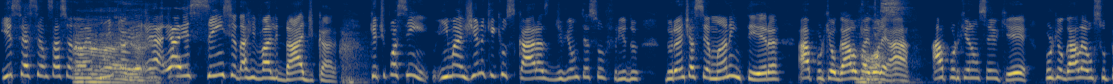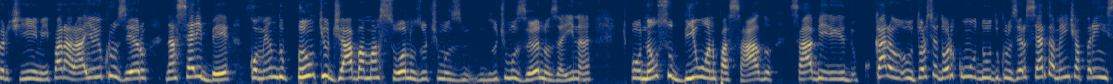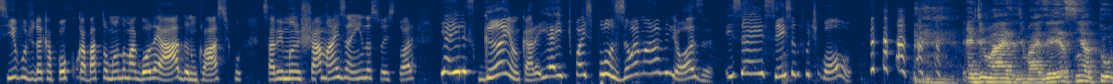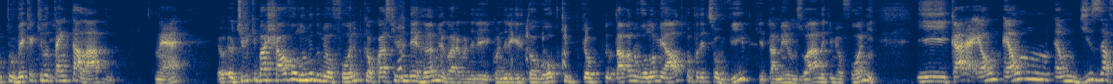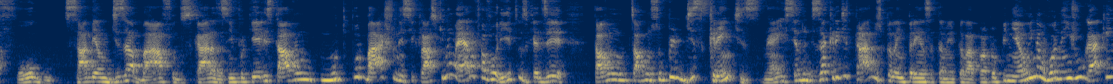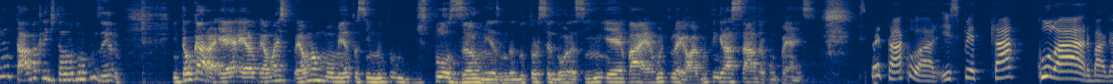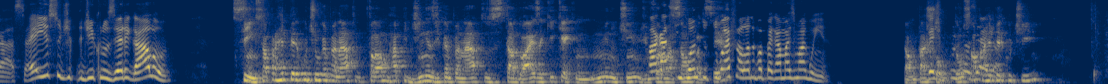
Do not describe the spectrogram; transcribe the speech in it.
Isso é sensacional, ah, é, muito, é, é, a essência da rivalidade, cara. Porque, tipo assim, imagina o que, que os caras deviam ter sofrido durante a semana inteira. Ah, porque o Galo vai Nossa. golear. Ah, porque não sei o quê. Porque o Galo é um super time e parará. E aí o Cruzeiro, na Série B, comendo o pão que o diabo amassou nos últimos, nos últimos anos aí, né? tipo, não subiu o ano passado, sabe? Cara, o torcedor com, do, do Cruzeiro certamente apreensivo de daqui a pouco acabar tomando uma goleada no clássico, sabe? Manchar mais ainda a sua história. E aí eles ganham, cara. E aí, tipo, a explosão é maravilhosa. Isso é a essência do futebol. é demais, é demais. E aí, assim, ó, tu, tu vê que aquilo tá entalado, né? Eu, eu, tive que baixar o volume do meu fone, porque eu quase tive um derrame agora quando ele, quando ele gritou gol, porque, porque eu, eu tava no volume alto para poder te ouvir, porque tá meio zoado aqui meu fone. E, cara, é um, é um, é um desafogo, sabe? É um desabafo dos caras, assim, porque eles estavam muito por baixo nesse clássico, que não eram favoritos, quer dizer, estavam super descrentes, né? E sendo desacreditados pela imprensa também, pela própria opinião, e não vou nem julgar quem não estava acreditando muito no Cruzeiro. Então, cara, é, é, é, uma, é um momento, assim, muito de explosão mesmo, do, do torcedor, assim, é, ah, é muito legal, é muito engraçado acompanhar isso. Espetacular, espetacular, bagaça. É isso de, de Cruzeiro e Galo? Sim, só para repercutir o campeonato, falar um rapidinhas de campeonatos estaduais aqui, que é um minutinho de informação. Enquanto tu vai falando, eu vou pegar mais uma aguinha. Então tá Beijo show. Então, José, só para repercutir,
